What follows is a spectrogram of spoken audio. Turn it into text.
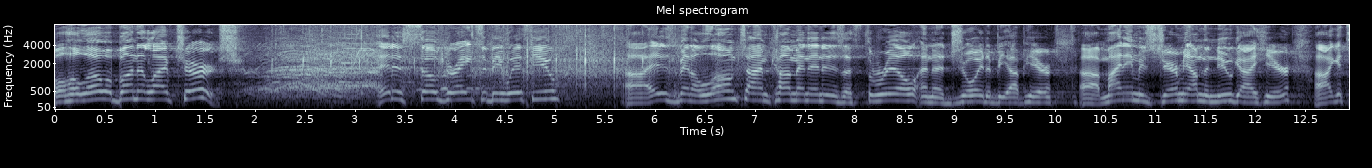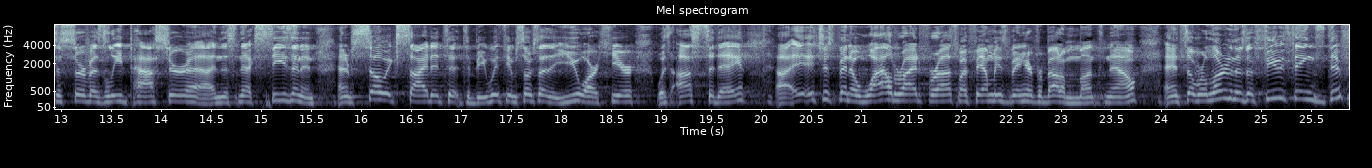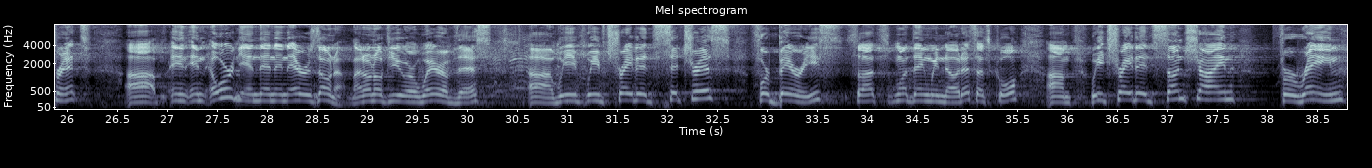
Well, hello, Abundant Life Church. It is so great to be with you. Uh, it has been a long time coming, and it is a thrill and a joy to be up here. Uh, my name is Jeremy. I'm the new guy here. Uh, I get to serve as lead pastor uh, in this next season, and, and I'm so excited to, to be with you. I'm so excited that you are here with us today. Uh, it, it's just been a wild ride for us. My family's been here for about a month now, and so we're learning there's a few things different uh, in, in, Oregon than in Arizona. I don't know if you are aware of this. Uh, we've, we've traded citrus for berries, so that's one thing we noticed. That's cool. Um, we traded sunshine for rain,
